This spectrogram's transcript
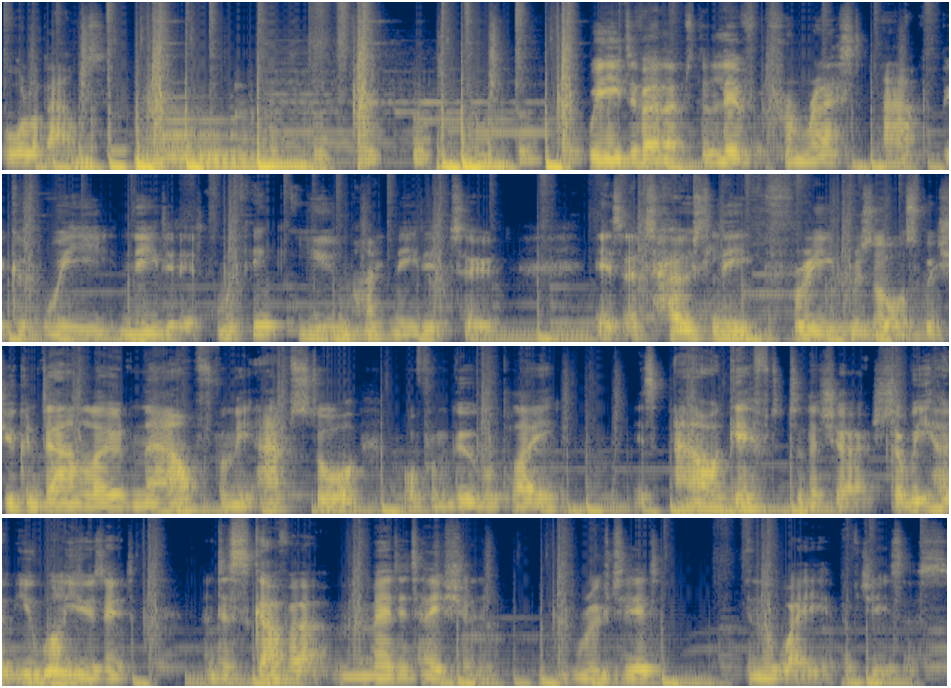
all about? We developed the Live from Rest app because we needed it, and we think you might need it too. It's a totally free resource which you can download now from the App Store or from Google Play. It's our gift to the church, so we hope you will use it and discover meditation rooted in the way of Jesus.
